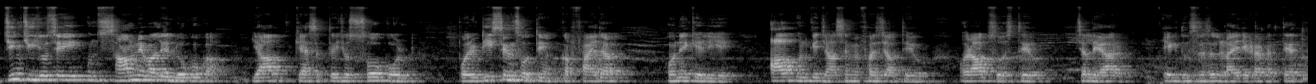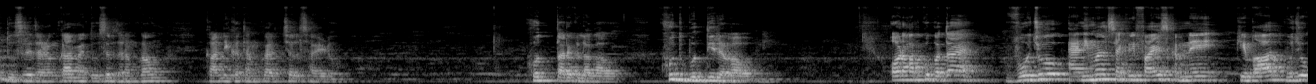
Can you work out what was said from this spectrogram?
जिन चीज़ों से उन सामने वाले लोगों का, या आप कह सकते हैं जो सो कॉल्ड पॉलिटिशियंस होते हैं, उनका फ़ायदा होने के लिए, आप उनके झांसे में फंस जाते हो और आप सोचते हो, चल यार एक दूसरे से लड़ाई झगड़ा करते हैं तो दूसरे धर्म का, मैं दूसरे धर्म का हूँ। कहानी ख़त्म कर, चल साइड। हो खुद तर्क लगाओ, खुद बुद्धि लगाओ अपनी। और आपको पता है, वो जो एनिमल सेक्रीफाइस करने के बाद वो जो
